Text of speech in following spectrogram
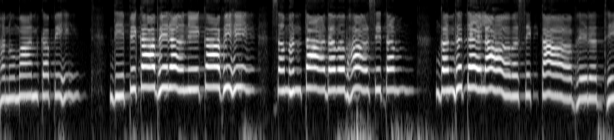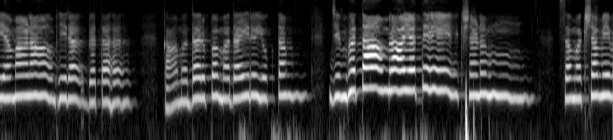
हनुमान कपिः, दीपिकाभिरनेकाभिः समन्तादवभासितं गन्धतैलावसिक्ताभिरध्रियमाणाभिरग्रतः कामदर्पमदैर्युक्तम् जिह्मताम्रायते क्षणं समक्षमिव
